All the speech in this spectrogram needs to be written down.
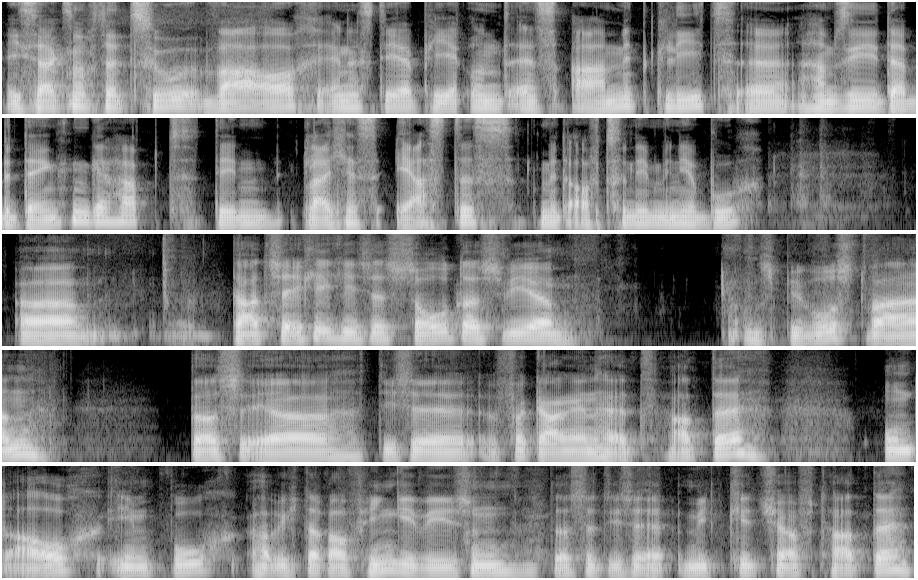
Ich sage es noch dazu, war auch NSDAP und SA-Mitglied. Äh, haben Sie da Bedenken gehabt, den gleich als erstes mit aufzunehmen in Ihr Buch? Äh, tatsächlich ist es so, dass wir uns bewusst waren, dass er diese Vergangenheit hatte. Und auch im Buch habe ich darauf hingewiesen, dass er diese Mitgliedschaft hatte.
